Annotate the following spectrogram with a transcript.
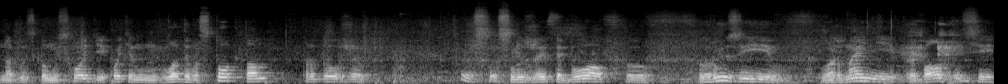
на Близькому Сході, потім Владивосток там продовжив служити. Бував в Грузії, в Арменії, при Балтиці,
